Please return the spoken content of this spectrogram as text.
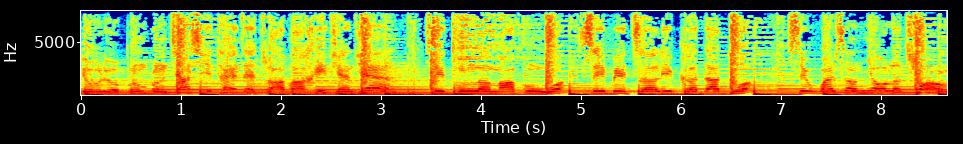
溜溜蹦蹦加戏台，再抓把黑甜甜。谁捅了马蜂窝，谁被这里疙瘩多。谁晚上尿了床，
